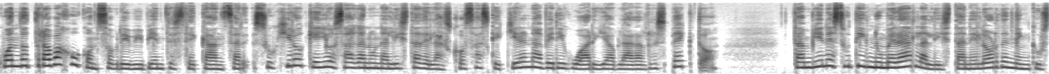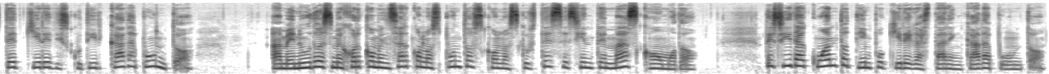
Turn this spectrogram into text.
Cuando trabajo con sobrevivientes de cáncer, sugiero que ellos hagan una lista de las cosas que quieren averiguar y hablar al respecto. También es útil numerar la lista en el orden en que usted quiere discutir cada punto. A menudo es mejor comenzar con los puntos con los que usted se siente más cómodo. Decida cuánto tiempo quiere gastar en cada punto.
